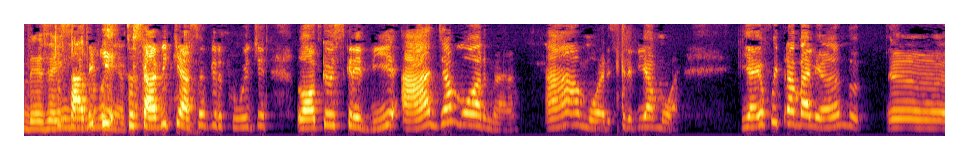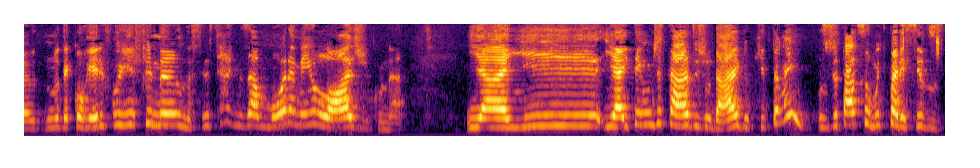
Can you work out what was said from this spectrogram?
Desenho tu sabe, que, tu sabe que essa virtude, logo que eu escrevi, a de amor, né? Ah, amor, escrevi amor. E aí eu fui trabalhando uh, no decorrer e fui refinando. Assim, ah, mas amor é meio lógico, né? E aí, e aí tem um ditado judaico que também, os ditados são muito parecidos,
